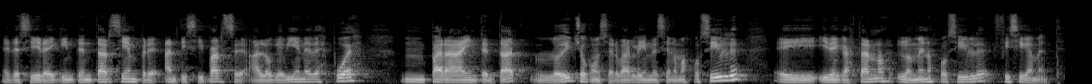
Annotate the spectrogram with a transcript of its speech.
Es decir, hay que intentar siempre anticiparse a lo que viene después mm, para intentar, lo dicho, conservar la inercia lo más posible y, y desgastarnos lo menos posible físicamente.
